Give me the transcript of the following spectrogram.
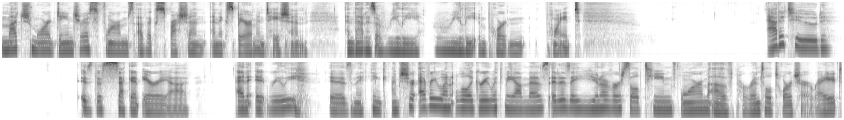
much more dangerous forms of expression and experimentation. And that is a really, really important point. Attitude is the second area, and it really is, and I think I'm sure everyone will agree with me on this. It is a universal teen form of parental torture, right?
